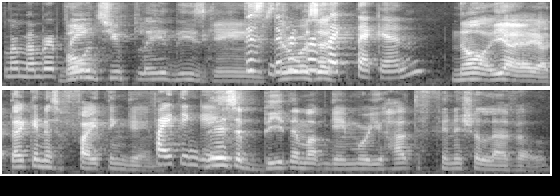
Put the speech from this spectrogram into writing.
remember playing. Bones, you played these games. this is There different was from a- like Tekken. no, yeah, yeah, yeah. Tekken is a fighting game. Fighting game. This is a beat 'em up game where you have to finish a level.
